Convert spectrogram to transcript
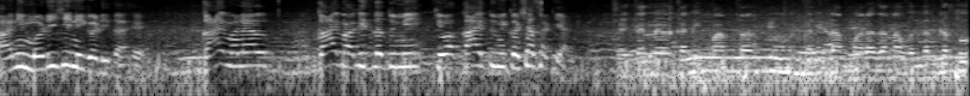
आणि मडीशी निगडीत आहे. काय म्हणाल? काय मागितलं तुम्ही? किंवा काय तुम्ही कशासाठी आले? चैतन्य कनिक मारतात कनिकनाथ महाराजांना वंदन करतो.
